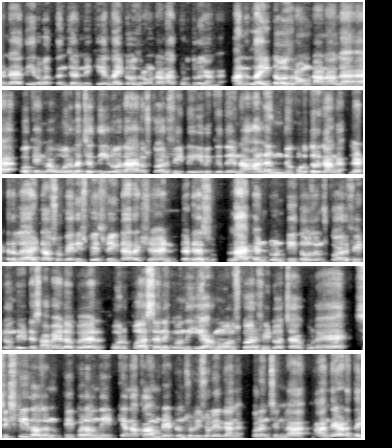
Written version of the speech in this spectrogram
ரெண்டாயிரத்தி இருபத்தஞ்சு அன்னைக்கு லைட் ஹவுஸ் ரவுண்டானா கொடுத்துருக்காங்க. அந்த லைட் ஹவுஸ் ரவுண்டானால ஓகேங்களா ஒரு லட்சத்தி இருபதாயிரம் ஸ்கொயர் ஃபீட் இருக்குதுன்னு அளந்து கொடுத்துருக்காங்க. லெட்டர்ல it as very specific direction that is lakh and twenty thousand square feet வந்து இட் இஸ் அவைலபிள் ஒரு பர்சனுக்கு வந்து இருநூறு ஸ்கொயர் ஃபீட் வச்சா கூட சிக்ஸ்டி தௌசண்ட் பீப்புளை வந்து இட் கேன் அகாமடேட்னு சொல்லி சொல்லியிருக்காங்க. புரிஞ்சுங்களா? அந்த இடத்தை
